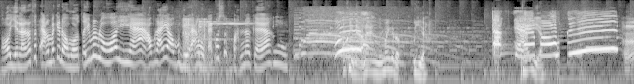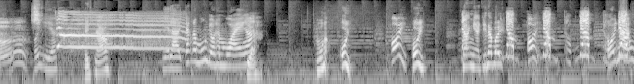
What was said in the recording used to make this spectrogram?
Ồ vậy là nó thích ăn mấy cái đồ màu tím lắm luôn á Hi ha Ông thấy không vừa ăn một cái có sức mạnh nữa kìa có khi nào nó ăn mấy cái đồ cái gì vậy cái gì vậy Ủa gì vậy thì sao Vậy là chắc nó muốn vô tham quan á Dạ. muốn ui Ôi. ui sang nhà chị Nabi Ôi nhâm nhâm Ôi nó ăn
